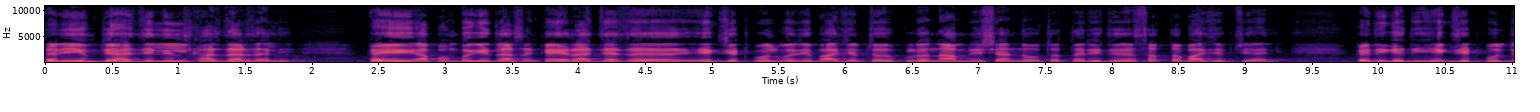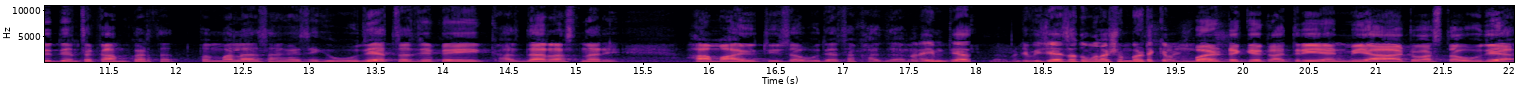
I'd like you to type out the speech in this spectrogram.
तरी इम्तिहाज जलील खासदार झाले. काही आपण बघितलं असं काही राज्याचं एक्झिट पोलमध्ये भाजपचं कुठं नामनिशान नव्हतं तरी ते सत्ता भाजपची आली. कधी कधी एक्झिट पोल ते त्यांचं काम करतात. पण मला सांगायचं की उद्याचा जे काही खासदार असणार आहे हा महायुतीचा उद्याचा खासदार आहे. इम्तियाज म्हणजे विजयाचा तुम्हाला शंभर टक्के विश्वास. शंभर टक्के खात्री आहे आणि मी आठ वाजता उद्या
